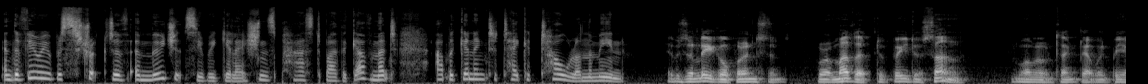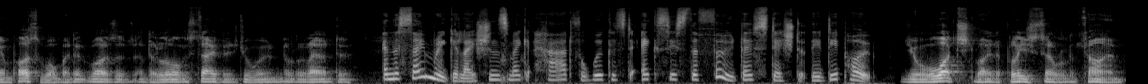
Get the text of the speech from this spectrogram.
And the very restrictive emergency regulations passed by the government are beginning to take a toll on the men. It was illegal, for instance, for a mother to feed her son. One would think that would be impossible, but it was at the law stated you were not allowed to. And the same regulations make it hard for workers to access the food they've stashed at their depot. You were watched by the police all the time,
